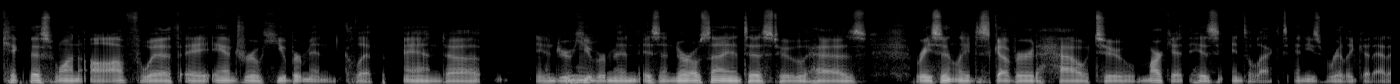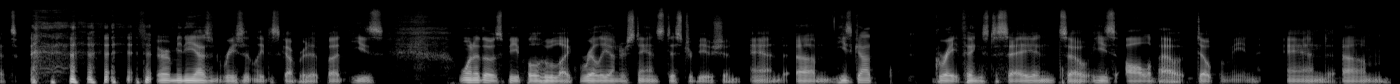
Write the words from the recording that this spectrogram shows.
kick this one off with a Andrew Huberman clip, and uh, Andrew Mm. Huberman is a neuroscientist who has recently discovered how to market his intellect, and he's really good at it. or, I mean, he hasn't recently discovered it, but he's one of those people who like really understands distribution, and um, he's got great things to say, and so he's all about dopamine. And um,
